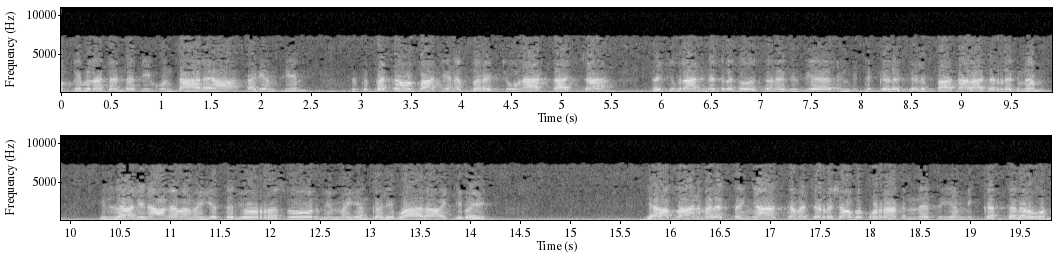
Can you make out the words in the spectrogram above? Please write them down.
ልቅብለተ ለቲ ኩንተ አለይሃ ቀደም ሲል ስትጠቀምባት የነበረችውን አቅጣጫ በጭብላነት ለተወሰነ ጊዜ እንድትገለገልባት አላደረግንም። ኢላ ሊናዕለመ መን የተቢዑ ረሱል ሚመን የንቀሊቡ አላ አቂበይ የአላህን መለክተኛ እስከ መጨረሻው በቆራጥነት የሚከተለውን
